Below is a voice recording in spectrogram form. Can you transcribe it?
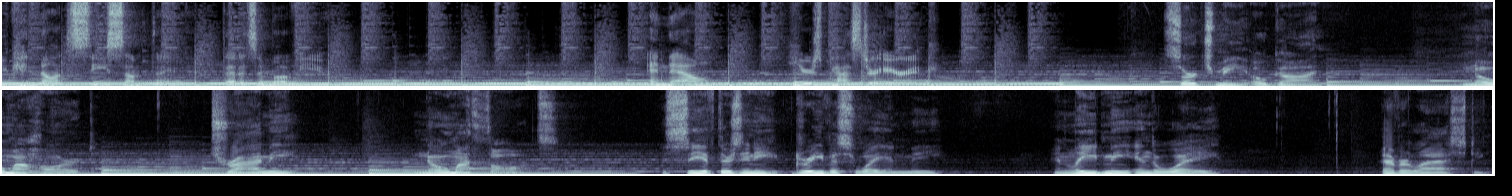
you cannot see something that is above you. And now, here's Pastor Eric. Search me, O God. Know my heart. Try me. Know my thoughts. And see if there's any grievous way in me. And lead me in the way everlasting.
